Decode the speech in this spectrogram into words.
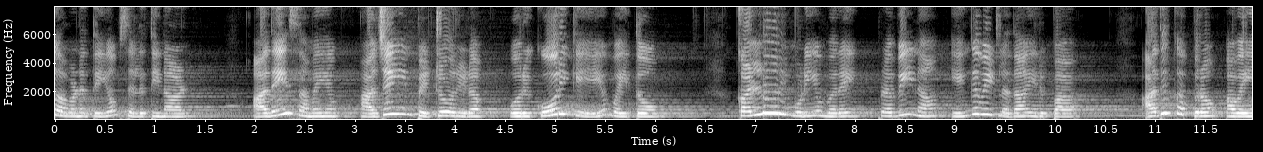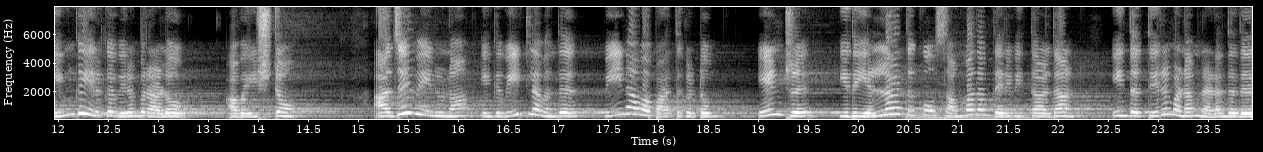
கவனத்தையும் செலுத்தினாள். அதே சமயம் அஜயின் பெற்றோரிடம் ஒரு கோரிக்கையையும் வைத்தோம். கல்லூரி முடியும் வரை பிரவீனா எங்கள் வீட்டில் தான் இருப்பா. அதுக்கப்புறம் அவள் எங்கே இருக்க விரும்புறாளோ அவள் இஷ்டம். அஜய் வேணும்னா எங்கள் வீட்டில் வந்து வீணாவை பார்த்துக்கட்டும் என்று இது எல்லாத்துக்கும் சம்மதம் தெரிவித்தால்தான் இந்த திருமணம் நடந்தது.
